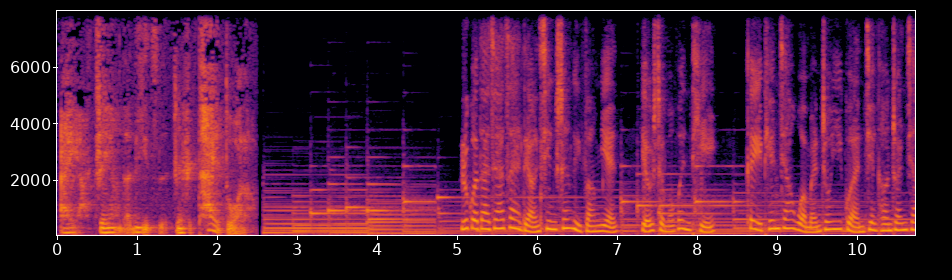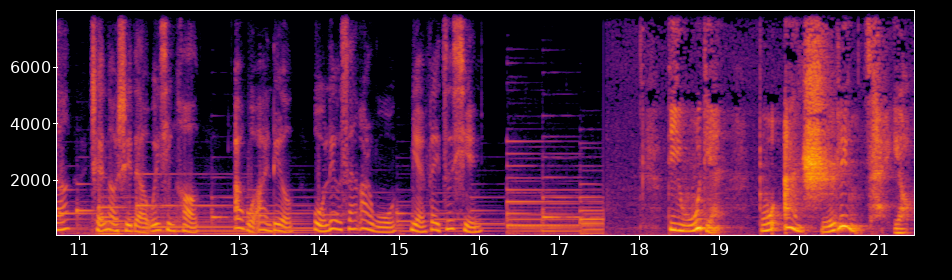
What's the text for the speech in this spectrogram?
哎呀，这样的例子真是太多了。如果大家在两性生理方面有什么问题，可以添加我们中医馆健康专家陈老师的微信号：二五二六五六三二五，免费咨询。第五点。不按时令采药，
